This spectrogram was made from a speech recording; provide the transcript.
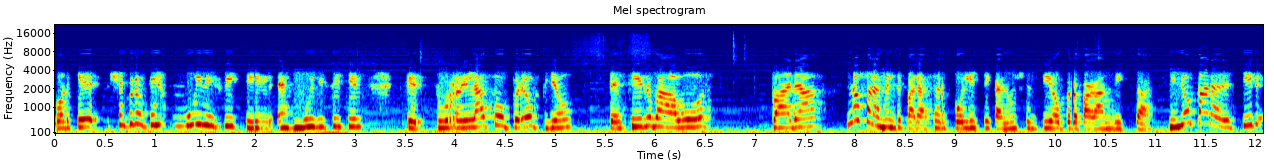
porque yo creo que es muy difícil, es muy difícil que tu relato propio te sirva a vos para, no solamente para hacer política en un sentido propagandista, sino para decir,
